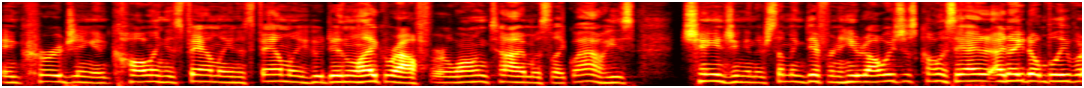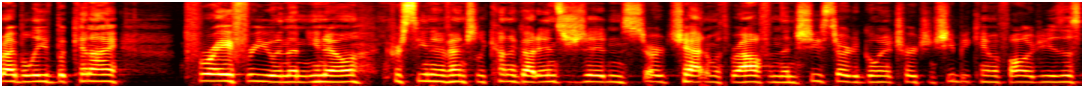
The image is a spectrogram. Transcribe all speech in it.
encouraging and calling his family. And his family, who didn't like Ralph for a long time, was like, wow, he's changing and there's something different. He would always just call and say, I, I know you don't believe what I believe, but can I pray for you. And then, you know, Christina eventually kind of got interested and started chatting with Ralph. And then she started going to church and she became a follower of Jesus.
